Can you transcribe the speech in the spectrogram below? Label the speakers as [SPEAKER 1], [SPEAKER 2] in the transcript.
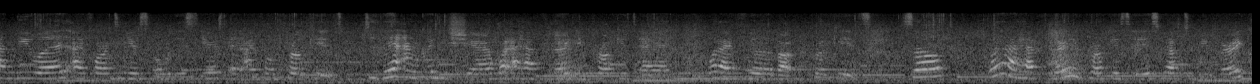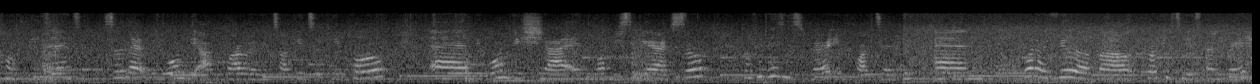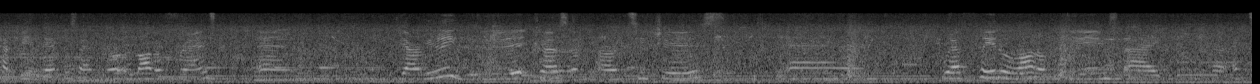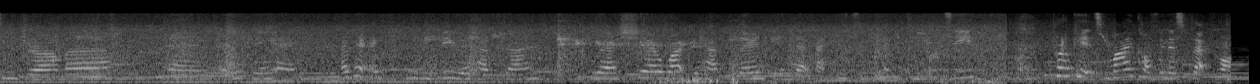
[SPEAKER 1] I'm Liwen. I'm 14 years old this year and I'm from ProKids. Today I'm going to share what I have learned in ProKids and what I feel about ProKids. So, what I have learned in ProKids is we have to be very confident so that we won't be awkward when we're talking to people and we won't be shy and we won't be scared. So, confidence is very important. And what I feel about ProKids is I'm very happy in there because I know a lot of friends they are really good because of our teachers and we have played a lot of games like uh, acting drama and everything and every activity we have done we have shared what we have learned in that activity. ProKids, my confidence platform.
